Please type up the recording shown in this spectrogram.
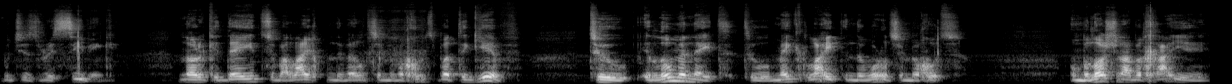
which is receiving, nor kedei zu beleichten the Welt but to give, to illuminate, to make light in the world shem bechutz. Um beloshen abechaye,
